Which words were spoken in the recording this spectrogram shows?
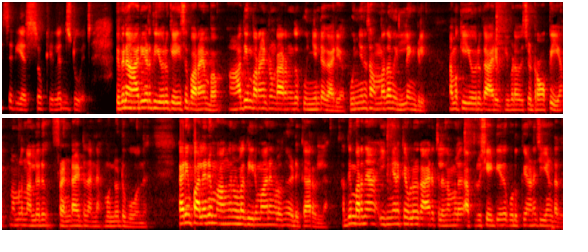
I said yes okay let's do it ഇവന് ആര്യടുത്ത് ഈ ഒരു കേസ് പറയുമ്പം ആദ്യം പറഞ്ഞിട്ടുണ്ടായിരുന്നത് കുഞ്ഞിന്റെ കാര്യമാണ്. കുഞ്ഞിന് സമ്മതം ഇല്ലെങ്കിൽ നമുക്ക് ഈ ഒരു കാര്യം ഇവിടെ വെച്ച് ഡ്രോപ്പ് ചെയ്യാം. നമ്മൾ നല്ലൊരു ഫ്രണ്ടായിട്ട് തന്നെ മുന്നോട്ട് പോകുന്നത്. കാര്യം പലരും അങ്ങനെയുള്ള തീരുമാനങ്ങളൊന്നും എടുക്കാറില്ല. ആദ്യം പറഞ്ഞാൽ ഇങ്ങനെയൊക്കെയുള്ള ഒരു കാര്യത്തിൽ നമ്മൾ അപ്രീഷിയേറ്റ് ചെയ്ത് കൊടുക്കുകയാണ് ചെയ്യേണ്ടത്.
